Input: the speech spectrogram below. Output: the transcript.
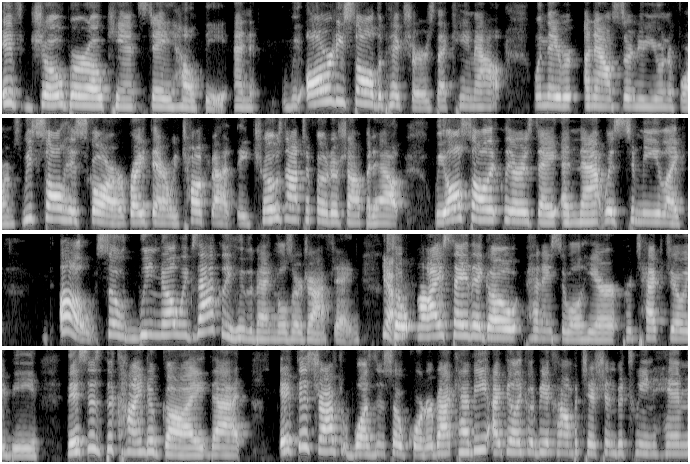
if Joe Burrow can't stay healthy. And we already saw the pictures that came out when they re- announced their new uniforms. We saw his scar right there. We talked about it. They chose not to Photoshop it out. We all saw it clear as day. And that was to me like, oh, so we know exactly who the Bengals are drafting. Yeah. So I say they go Penei Sewell here, protect Joey B. This is the kind of guy that if this draft wasn't so quarterback heavy, I feel like it would be a competition between him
